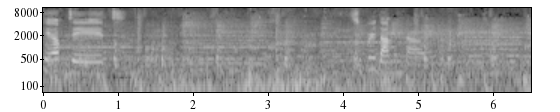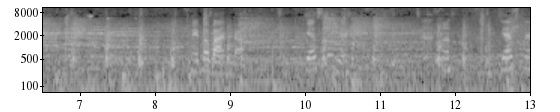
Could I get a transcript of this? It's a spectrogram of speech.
Okay, update. Super daming tao. May pabanda. Yes, na yes, na.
